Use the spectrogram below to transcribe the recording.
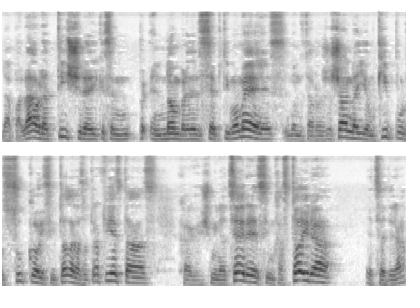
La palabra Tishrei, que es el nombre del séptimo mes, donde está Rosh Hashanah, Yom Kippur, Sukkot y todas las otras fiestas, Hag Shminatzeres, Simchas Toira, etc.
